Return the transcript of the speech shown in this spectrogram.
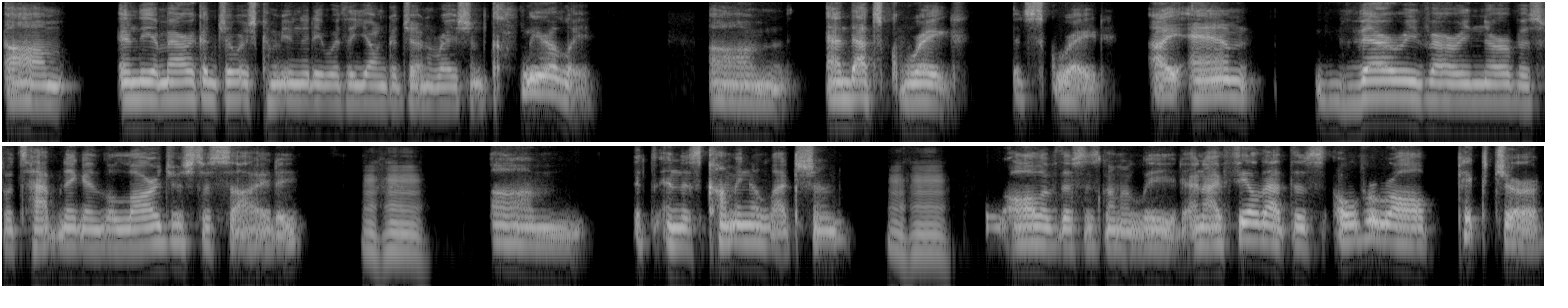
um, in the American Jewish community with the younger generation. Clearly, um, and that's great. It's great. I am very, very nervous what's happening in the larger society mm-hmm. um, in this coming election. Mm-hmm. All of this is going to lead. And I feel that this overall picture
